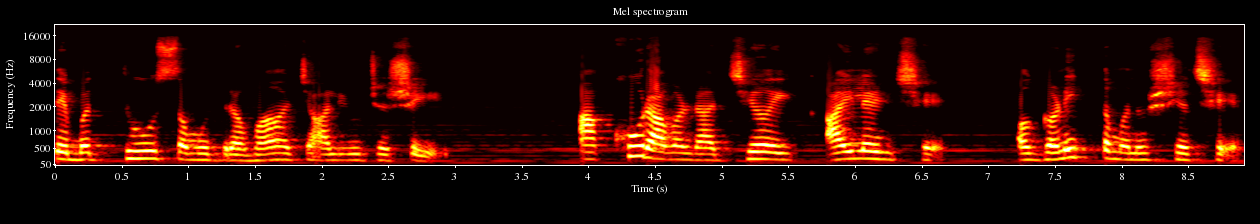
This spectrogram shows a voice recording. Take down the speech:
તે બધું સમુદ્રમાં ચાલ્યું જશે. આખું રાવણ રાજ્ય એક આઇલેન્ડ છે. અગણિત મનુષ્ય છે.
